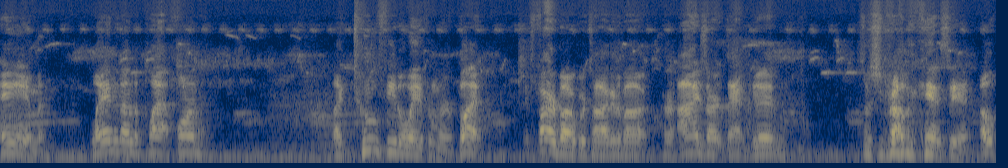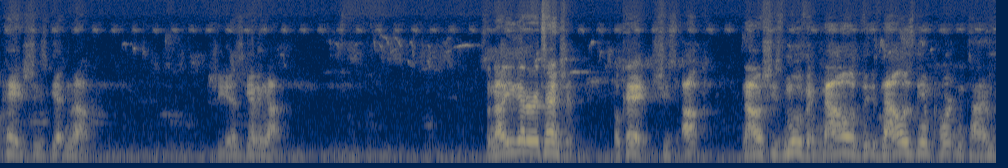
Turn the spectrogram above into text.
aim. Landed on the platform like two feet away from her. But it's Firebug we're talking about. Her eyes aren't that good. So she probably can't see it. Okay, she's getting up. She is getting up. So now you get her attention. Okay, she's up. Now she's moving. Now, now is the important time.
